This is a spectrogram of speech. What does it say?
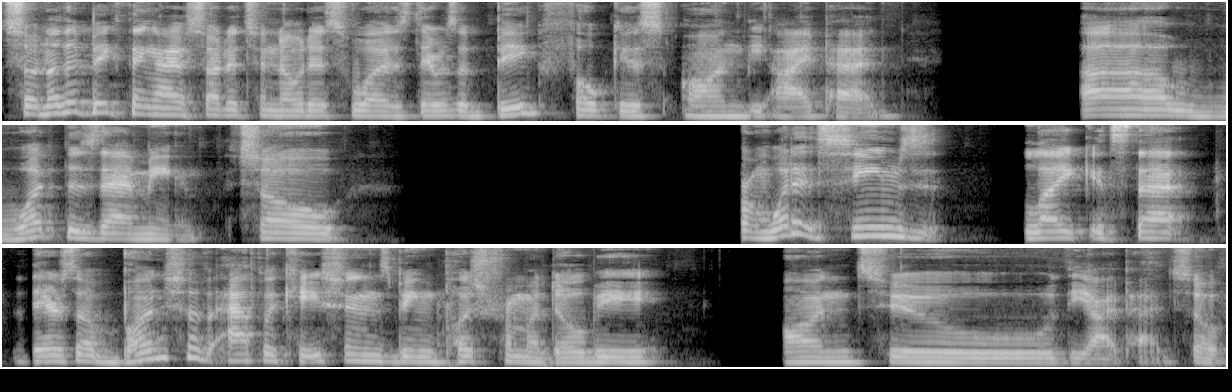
so another big thing I started to notice was there was a big focus on the iPad. Uh, what does that mean? So from what it seems like, it's that there's a bunch of applications being pushed from Adobe onto the iPad. So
